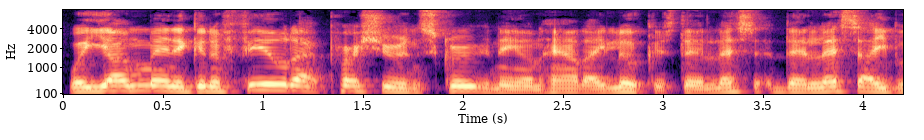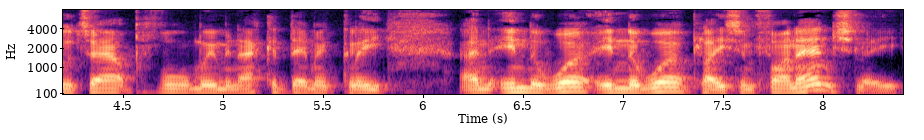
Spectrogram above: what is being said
where young men are going to feel that pressure and scrutiny on how they look as they're less they're less able to outperform women academically and in the work in the workplace and financially,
